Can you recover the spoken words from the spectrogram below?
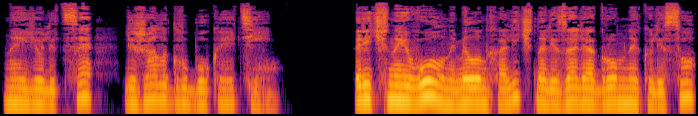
На ее лице лежала глубокая тень. Речные волны меланхолично лизали огромное колесо,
